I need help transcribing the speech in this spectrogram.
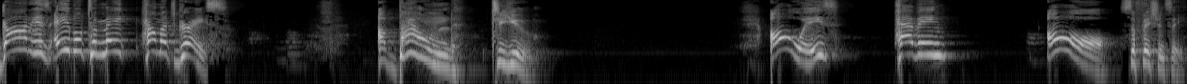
God is able to make how much grace? Abound to you. Always having all sufficiency.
